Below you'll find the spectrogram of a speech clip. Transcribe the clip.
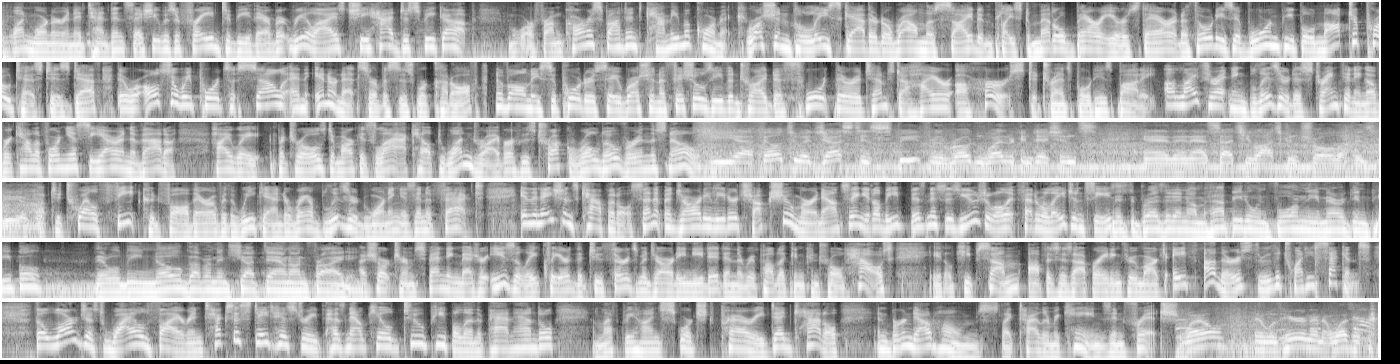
One mourner in attendance says she was afraid to be there, but realized she had to speak up. More from correspondent Cami McCormick. Russian police gathered around the site and placed metal barriers there, and authorities have warned people not to protest his death. There were also reports cell and internet services were cut off. Navalny supporters say Russian officials even tried to thwart their attempts to hire a hearse to transport his body. A life threatening blizzard is strengthening over California Sierra Nevada. Highway Patrol's Demarcus Lack helped one driver whose truck rolled over in the snow. He uh, failed to adjust his speed for the road and weather conditions and then as such, he lost control of his vehicle. Up to 12 feet could fall there over the weekend. A rare blizzard warning is in effect. In the nation's capital, Senate Majority Leader Chuck Schumer announcing it'll be business as usual at federal agencies. Mr. President, I'm happy to inform the American people there will be no government shutdown on Friday. A short term spending measure easily cleared the two thirds majority needed in the Republican controlled House. It'll keep some offices operating through March 8th, others through the 22nd. The largest wildfire in Texas state history has now killed two people in the panhandle and left behind scorched prairie, dead cattle, and burned out homes like Tyler McCain's in Fritch. Well, it was here and then it wasn't.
